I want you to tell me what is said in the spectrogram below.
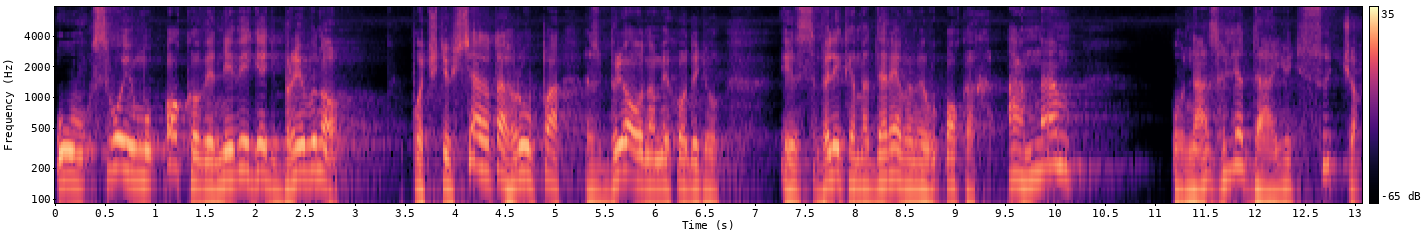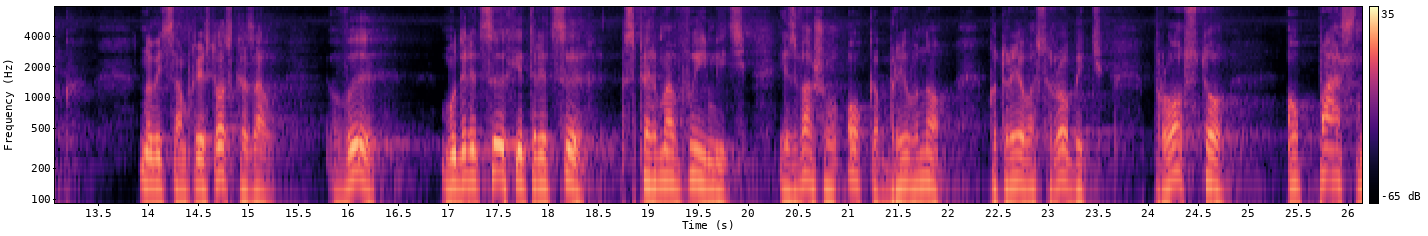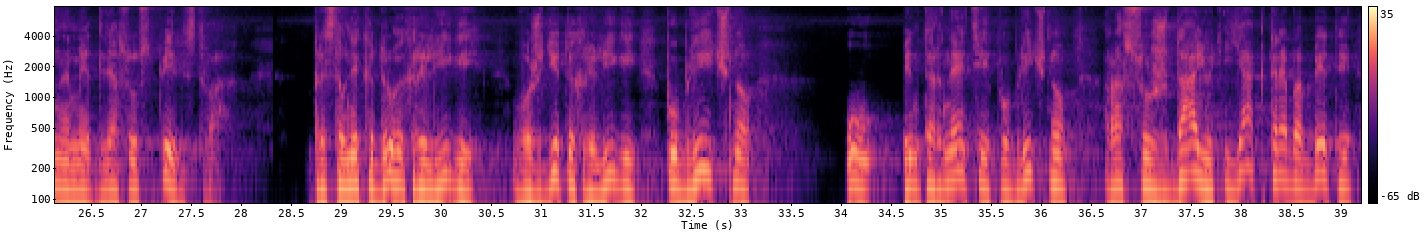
у своєму окові не видять бревно, Почти вся та група з брьовнами ходить із великими деревами в оках, а нам у нас глядають сучок. Ну ведь сам Христос сказав: ви, мудреці, хитреці, сперма вийміть із вашого ока бревно, котре вас робить просто опасними для суспільства. Представники других релігій, вожді тих релігій публічно у інтернеті публічно розсуждають, як треба бити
